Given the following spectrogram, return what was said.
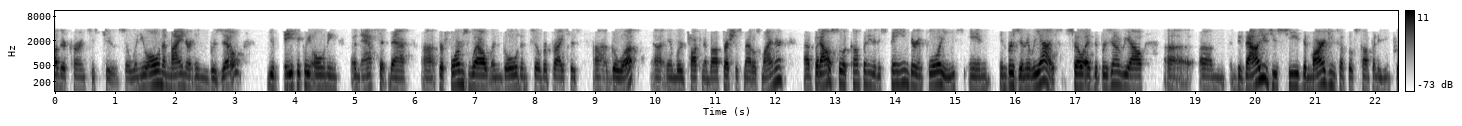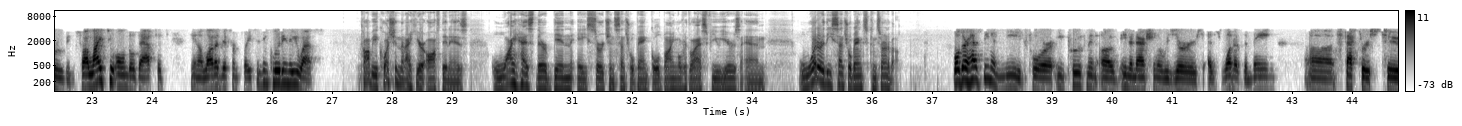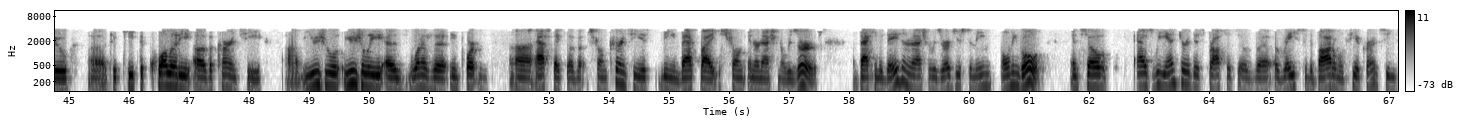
other currencies too. So when you own a miner in Brazil, you're basically owning an asset that uh, performs well when gold and silver prices uh, go up, uh, and we're talking about precious metals miner, uh, but also a company that is paying their employees in in Brazilian reais. So as the Brazilian real uh, um, devalues, you see the margins of those companies improving. So I like to own those assets in a lot of different places, including the U.S. Tommy, a question that I hear often is why has there been a surge in central bank gold buying over the last few years, and what are these central banks concerned about? Well, there has been a need for improvement of international reserves as one of the main uh, factors to uh, to keep the quality of a currency. Uh, usual, usually, as one of the important uh, aspects of a strong currency is being backed by strong international reserves back in the days, international reserves used to mean owning gold. And so as we enter this process of uh, a race to the bottom of fiat currencies,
